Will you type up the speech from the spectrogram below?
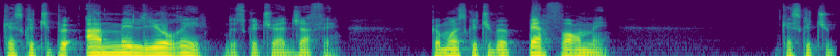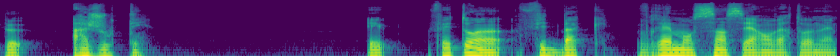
Qu'est-ce que tu peux améliorer de ce que tu as déjà fait? Comment est-ce que tu peux performer? Qu'est-ce que tu peux ajouter? Et fais-toi un feedback vraiment sincère envers toi-même.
